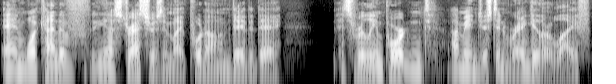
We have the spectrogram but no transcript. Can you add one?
and what kind of you know, stressors it might put on them day to day. It's really important, I mean, just in regular life,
